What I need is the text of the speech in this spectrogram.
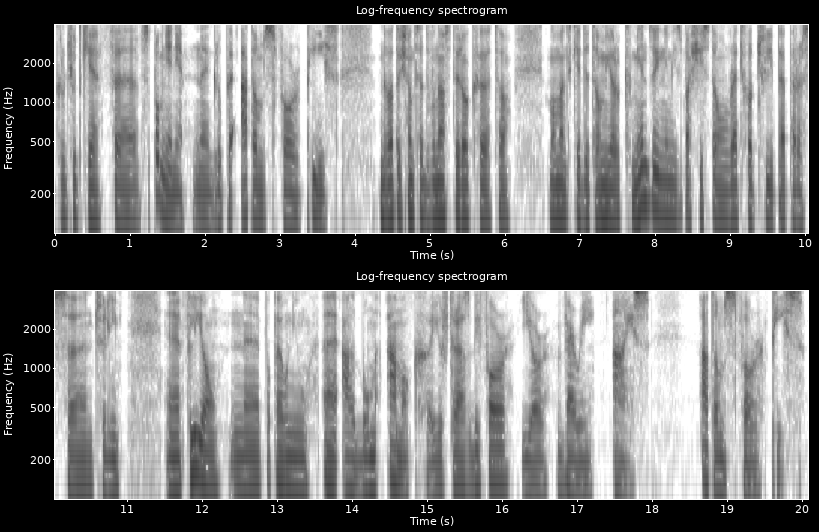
króciutkie wspomnienie e, grupy Atoms for Peace. 2012 rok to moment, kiedy Tom York między innymi z basistą Red Hot Chili Peppers, e, czyli Fleą, popełnił album Amok. Już teraz Before Your Very Eyes. Atoms for Peace.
